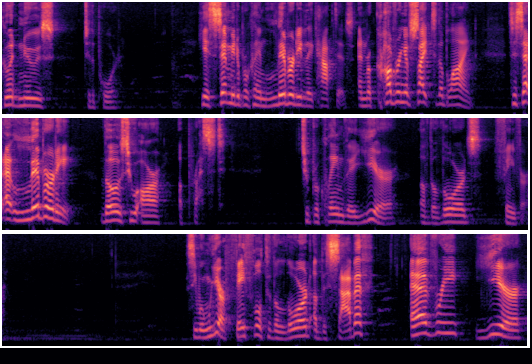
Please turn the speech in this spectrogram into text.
good news to the poor. He has sent me to proclaim liberty to the captives and recovering of sight to the blind, to set at liberty those who are oppressed to proclaim the year of the Lord's favor. See, when we are faithful to the Lord of the Sabbath, every year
